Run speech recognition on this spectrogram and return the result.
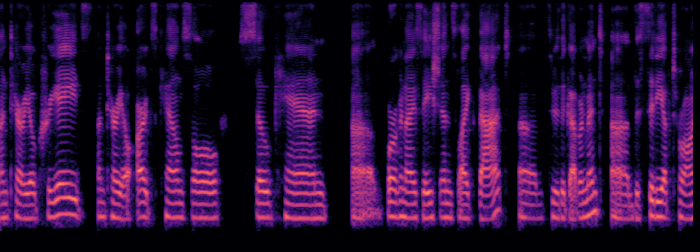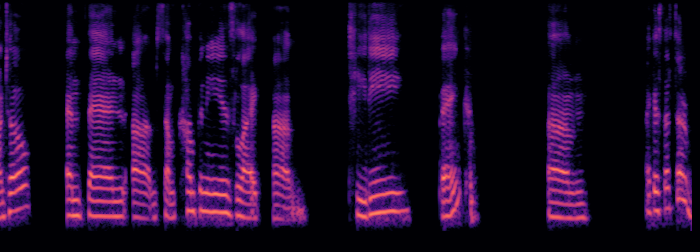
Ontario Creates, Ontario Arts Council, SOCAN, um, organizations like that um, through the government, um, the City of Toronto, and then um, some companies like um, TD Bank. Um, I guess that's our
